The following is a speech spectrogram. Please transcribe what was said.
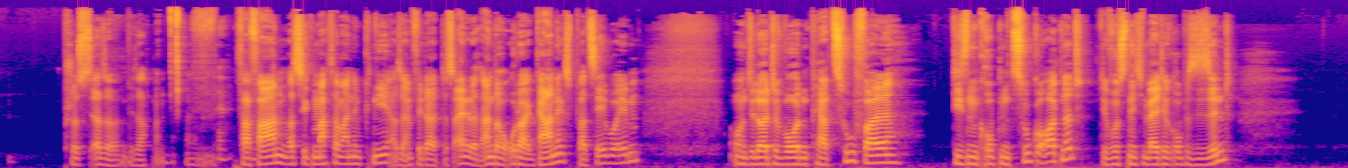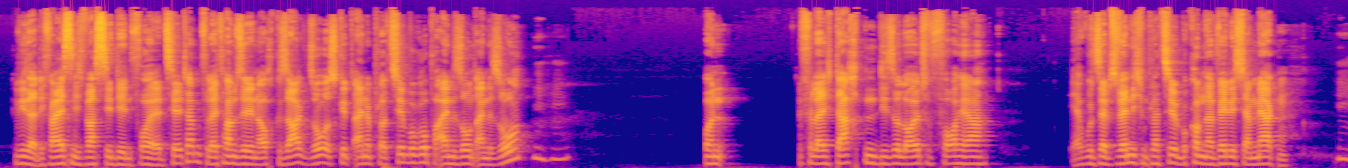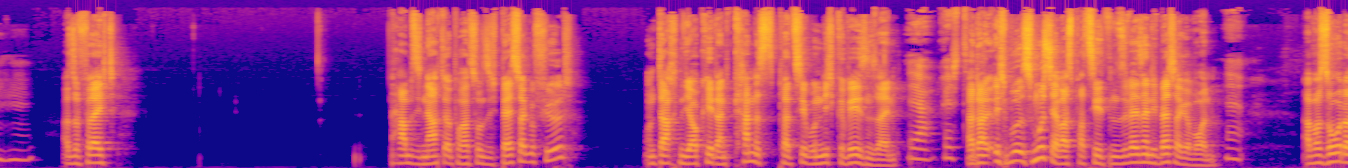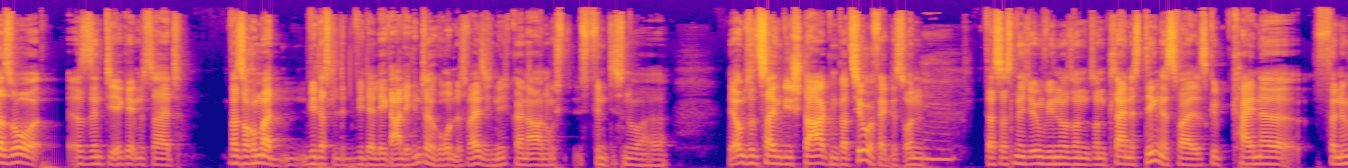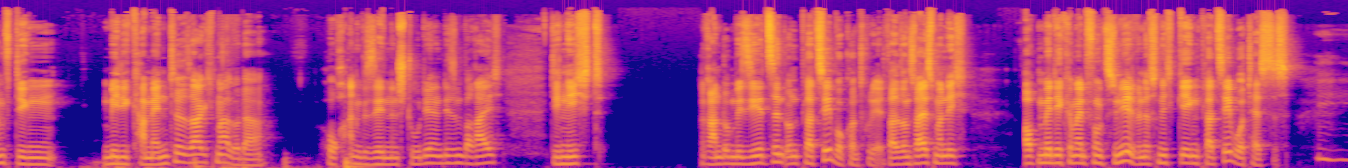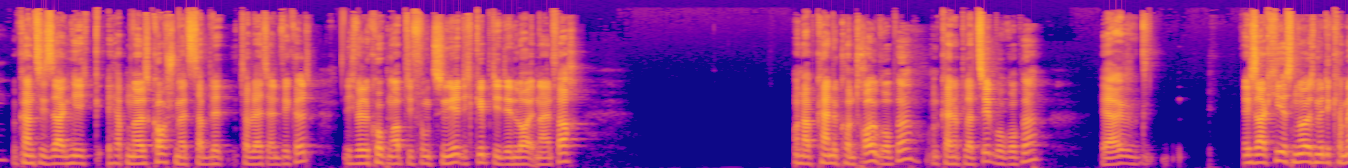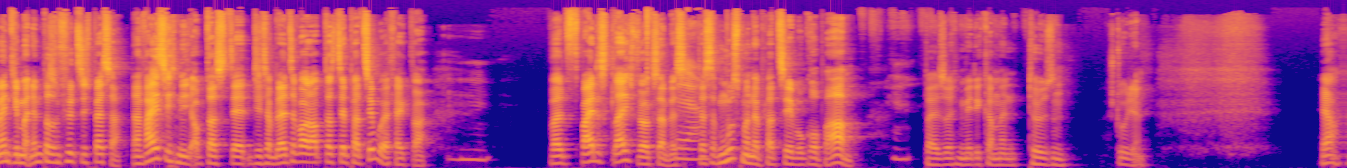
also wie sagt man, ähm, Ver- Verfahren, was sie gemacht haben an dem Knie. Also entweder das eine, das andere oder gar nichts, Placebo eben. Und die Leute wurden per Zufall diesen Gruppen zugeordnet. Die wussten nicht, in welche Gruppe sie sind. Wie gesagt, ich weiß nicht, was sie denen vorher erzählt haben. Vielleicht haben sie denen auch gesagt, so, es gibt eine Placebo-Gruppe, eine so und eine so. Mhm. Und vielleicht dachten diese Leute vorher, ja gut, selbst wenn ich ein Placebo bekomme, dann werde ich es ja merken. Mhm. Also vielleicht haben sie nach der Operation sich besser gefühlt und dachten, ja, okay, dann kann es Placebo nicht gewesen sein. Ja, richtig. Aber ich, es muss ja was passiert, sonst wäre es ja nicht besser geworden. Ja. Aber so oder so äh, sind die Ergebnisse halt, was auch immer, wie, das, wie der legale Hintergrund ist, weiß ich nicht, keine Ahnung. Ich, finde es nur, äh, ja, um so zu zeigen, wie stark ein Placebo-Effekt ist und Mhm. dass das nicht irgendwie nur so ein, so ein kleines Ding ist, weil es gibt keine vernünftigen Medikamente, sag ich mal, oder hoch angesehenen Studien in diesem Bereich, die nicht randomisiert sind und Placebo kontrolliert, weil sonst weiß man nicht, ob ein Medikament funktioniert, wenn du es nicht gegen Placebo testest. Mhm. Du kannst nicht sagen, hier, ich, ich habe ein neues Kopfschmerztablette entwickelt, ich will gucken, ob die funktioniert, ich gebe die den Leuten einfach und habe keine Kontrollgruppe und keine Placebo-Gruppe. Ja, ich sag, hier ist ein neues Medikament, jemand nimmt das und fühlt sich besser. Dann weiß ich nicht, ob das der, die Tablette war oder ob das der Placebo-Effekt war. Mhm. Weil es beides gleich wirksam ist. Ja. Deshalb muss man eine Placebo-Gruppe haben. Ja. Bei solchen medikamentösen Studien. Ja,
